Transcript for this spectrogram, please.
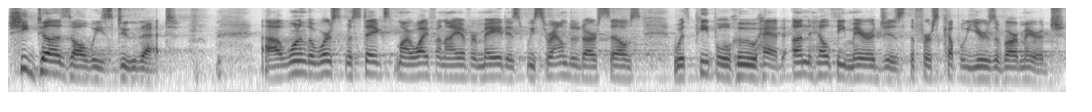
She does always do that. Uh, one of the worst mistakes my wife and I ever made is we surrounded ourselves with people who had unhealthy marriages the first couple years of our marriage.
